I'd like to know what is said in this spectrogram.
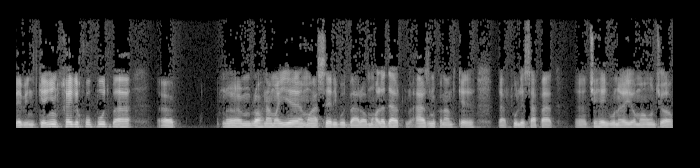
ببینید. که این خیلی خوب بود و راهنمایی موثری بود برام. حالا در عرض می‌کنم که در طول سفر چه حیوانایی ما اونجا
